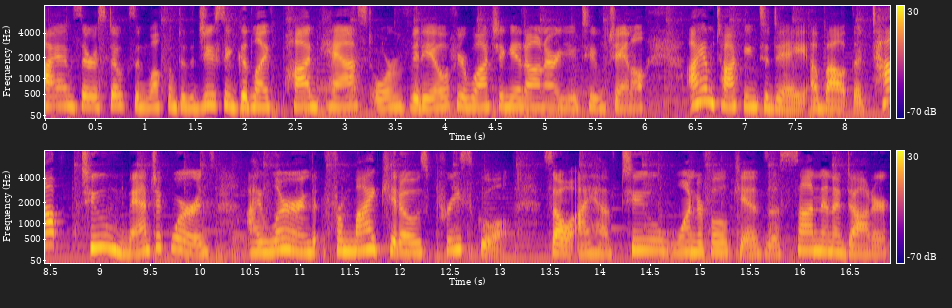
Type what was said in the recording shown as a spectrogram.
Hi, I'm Sarah Stokes, and welcome to the Juicy Good Life podcast or video if you're watching it on our YouTube channel. I am talking today about the top two magic words I learned from my kiddos' preschool. So, I have two wonderful kids, a son and a daughter,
